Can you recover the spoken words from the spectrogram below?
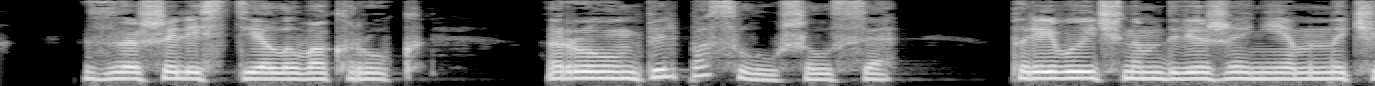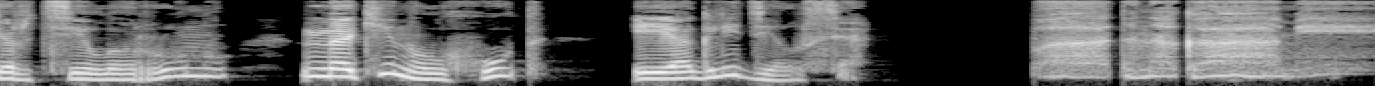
— зашелестело вокруг. Румпель послушался. Привычным движением начертил руну, накинул худ и огляделся. «Под ногами!»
